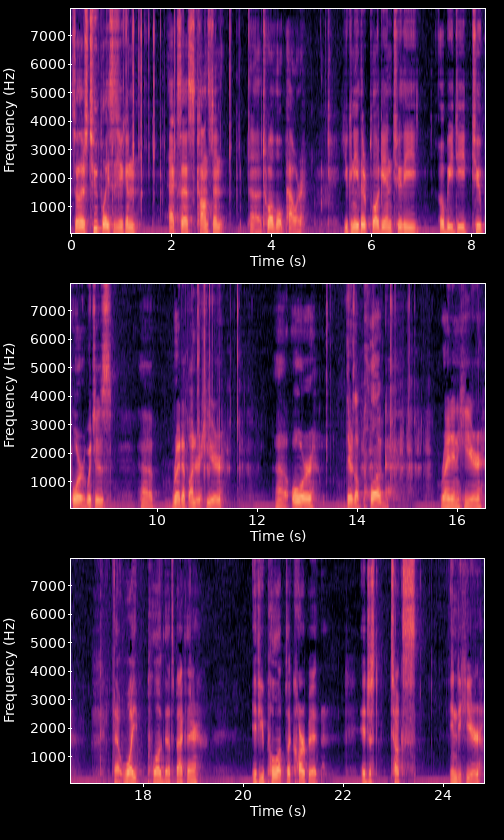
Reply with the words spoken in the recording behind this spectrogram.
So there's two places you can access constant uh, 12 volt power you can either plug into the OBD2 port, which is uh, right up under here, uh, or there's a plug right in here, that white plug that's back there. If you pull up the carpet, it just tucks into here.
